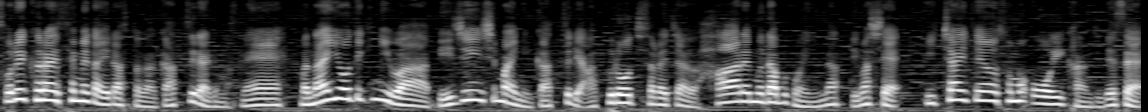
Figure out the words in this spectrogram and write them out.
それくらい攻めたイラストががっつりありますね。まあ、内容的には美人姉妹にがっつりアプローチされちゃうハーレムラブコメになっていまして、イチャイチャ要素も多い感じです。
